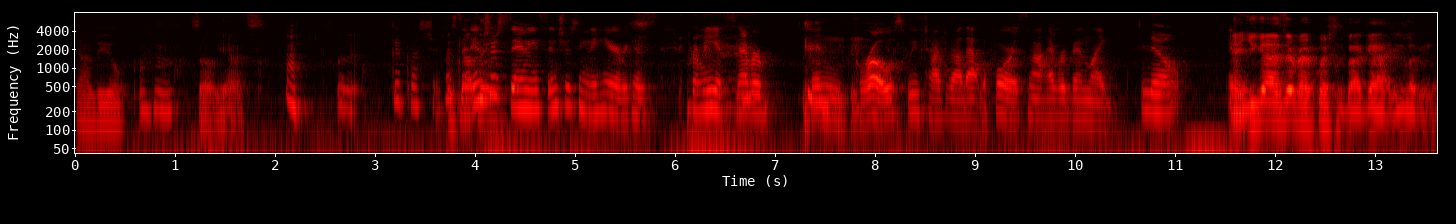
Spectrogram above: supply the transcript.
kind of deal. Mhm. So yeah, it's Hmm. that's about it. Good question. It's It's nothing- interesting. I mean, it's interesting to hear because for me, it's never been gross. We've talked about that before. It's not ever been like No. Hey, you guys ever have questions about guys? You let me know.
